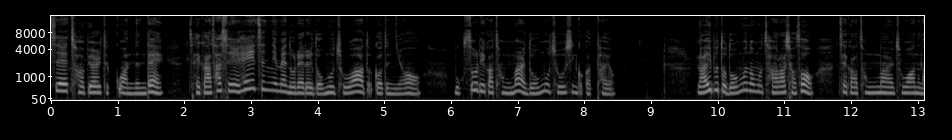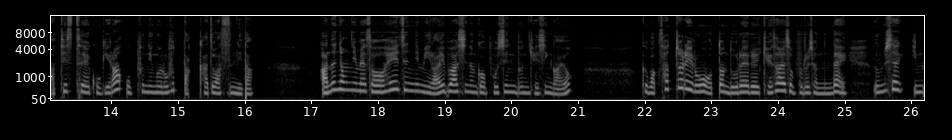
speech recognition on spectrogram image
헤이즈의 저별 듣고 왔는데 제가 사실 헤이즈님의 노래를 너무 좋아하거든요. 목소리가 정말 너무 좋으신 것 같아요. 라이브도 너무너무 잘하셔서 제가 정말 좋아하는 아티스트의 곡이라 오프닝으로 후딱 가져왔습니다. 아는 형님에서 헤이즈님이 라이브 하시는 거 보신 분 계신가요? 그 막 사투리로 어떤 노래를 개사해서 부르셨는데 음색, 임-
